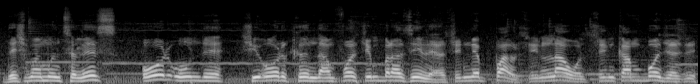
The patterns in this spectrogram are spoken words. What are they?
Deci m-am înțeles oriunde și oricând. Am fost și în Brazilia, și în Nepal, și în Laos, și în Cambodgia. Și...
